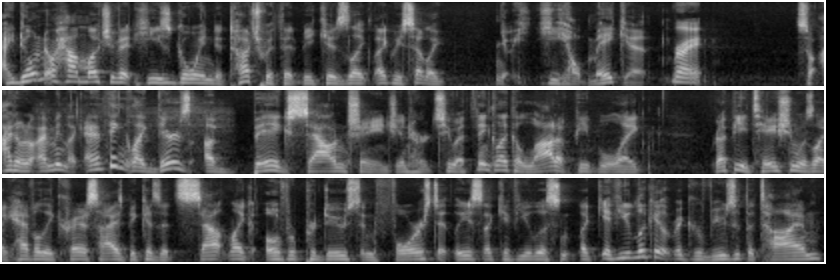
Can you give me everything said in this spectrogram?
I don't know how much of it he's going to touch with it because like like we said like you know, he- he helped make it. Right. So I don't know. I mean, like I think like there's a big sound change in her too. I think like a lot of people like Reputation was like heavily criticized because it sound like overproduced and forced. At least like if you listen, like if you look at like reviews at the time,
